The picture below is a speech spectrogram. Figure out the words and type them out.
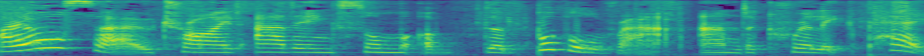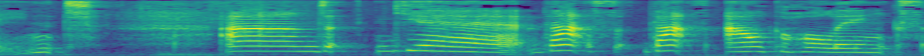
I also tried adding some of the bubble wrap and acrylic paint and yeah, that's that's alcohol inks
